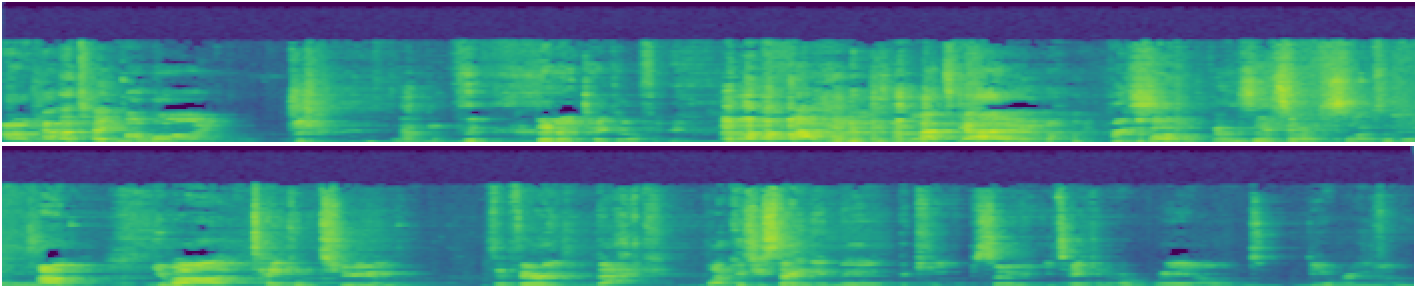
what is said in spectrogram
Um, Can I take my wine? they don't take it off you. Fabulous. let's go. Bring the bottle. That was slap, slaps the bottle. Um, you are taken to the very back, like because you're staying in the, the keep, so you're taken around the arena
